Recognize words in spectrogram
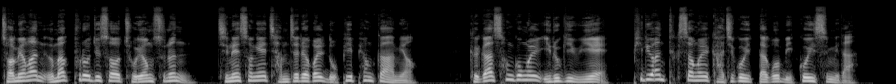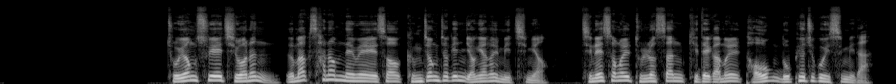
저명한 음악 프로듀서 조영수는 진혜성의 잠재력을 높이 평가하며 그가 성공을 이루기 위해 필요한 특성을 가지고 있다고 믿고 있습니다. 조영수의 지원은 음악 산업 내외에서 긍정적인 영향을 미치며 진혜성을 둘러싼 기대감을 더욱 높여주고 있습니다.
